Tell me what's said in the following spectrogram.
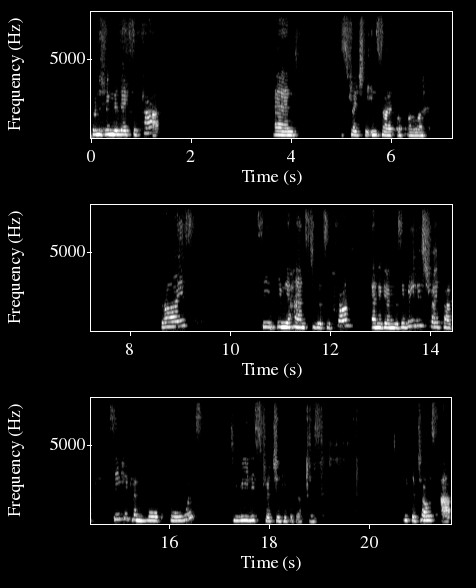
Going to bring the legs apart. and stretch the inside of our thighs. See, bring your hands towards the front. And again, with a really straight back, see if you can walk forwards to really stretch your hip abductors. Keep the toes up,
